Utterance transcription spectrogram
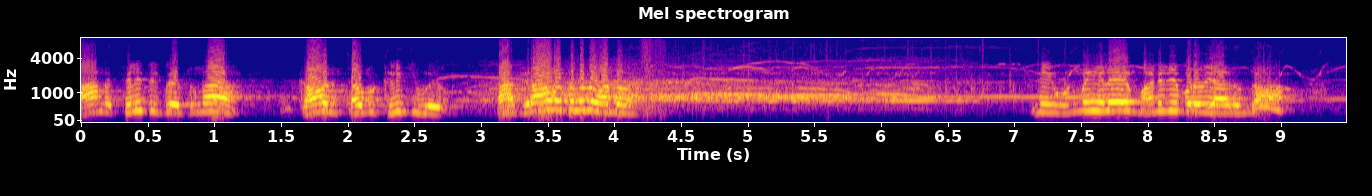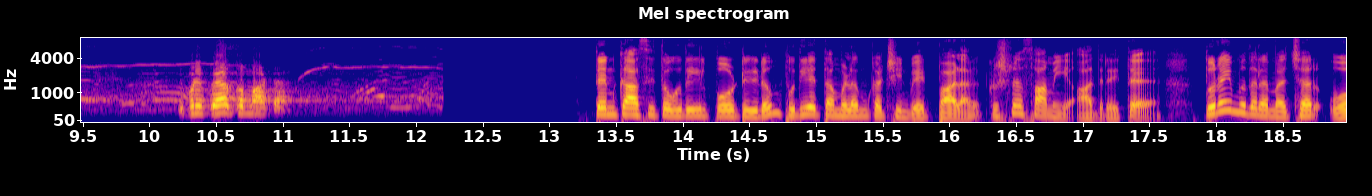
நாங்க திருப்பி பேசுனா உன் காது சவு கிழிச்சு போயிடும். நான் கிராமத்துல இருந்து வந்தவன். நீ உண்மையிலே மனித பிறவியா இருந்தா இப்படி பேச மாட்டேன். தென்காசி தொகுதியில் போட்டியிடும் புதிய தமிழம் கட்சியின் வேட்பாளர் கிருஷ்ணசாமியை ஆதரித்து துணை முதலமைச்சர் ஓ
